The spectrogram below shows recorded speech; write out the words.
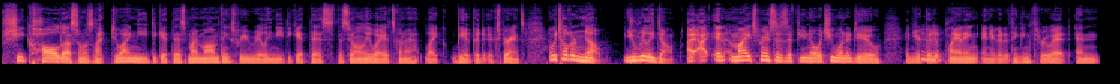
she called us and was like do i need to get this my mom thinks we really need to get this this is the only way it's gonna like be a good experience and we told her no you really don't i, I and my experience is if you know what you want to do and you're good at planning and you're good at thinking through it and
